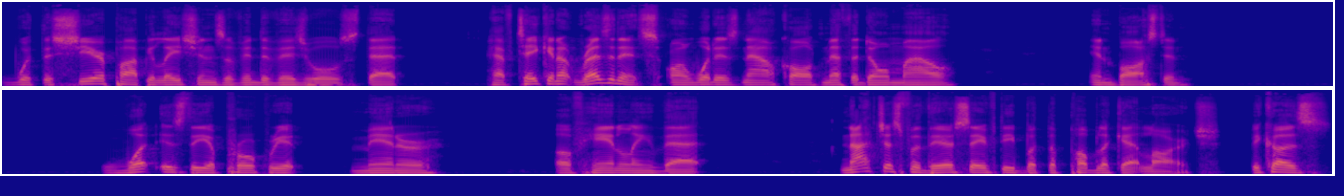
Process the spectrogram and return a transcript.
With the sheer populations of individuals that have taken up residence on what is now called Methadone Mile in Boston. What is the appropriate manner of handling that, not just for their safety, but the public at large? Because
